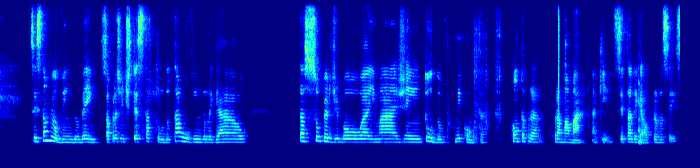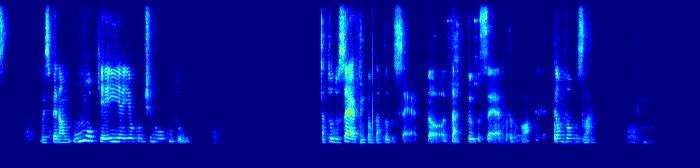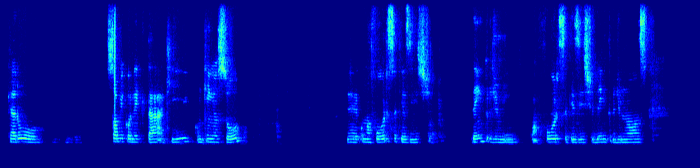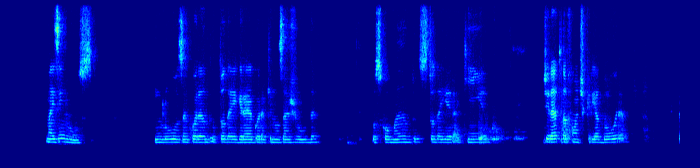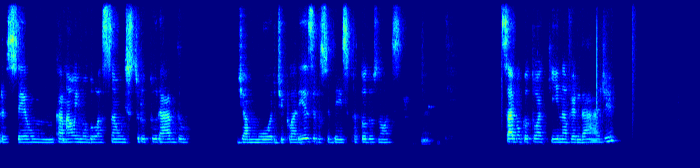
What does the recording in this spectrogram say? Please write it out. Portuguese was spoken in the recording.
vocês estão me ouvindo bem? Só para a gente testar tudo. Tá ouvindo legal? Tá super de boa imagem, tudo? Me conta. Conta para mamar aqui, se tá legal para vocês. Vou esperar um, um ok e aí eu continuo com tudo. Tá tudo certo? Então tá tudo certo. Tá tudo certo. Ó, então vamos lá. Quero só me conectar aqui com quem eu sou, é, com a força que existe dentro de mim, com a força que existe dentro de nós, mas em luz. Em luz, ancorando toda a egrégora que nos ajuda, os comandos, toda a hierarquia, direto da fonte criadora, para ser um canal em modulação estruturado de amor, de clareza e lucidez para todos nós. Né? Saibam que eu estou aqui na verdade,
